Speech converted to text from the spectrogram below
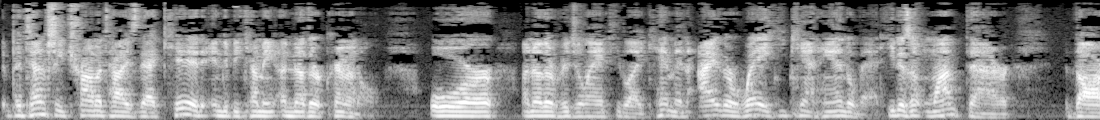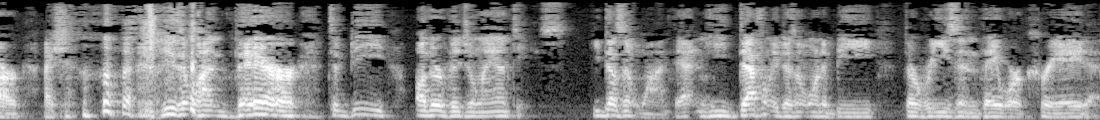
potentially traumatized that kid into becoming another criminal or another vigilante like him. And either way, he can't handle that. He doesn't want there, there, I should, he doesn't want there to be other vigilantes. He doesn't want that. And he definitely doesn't want to be the reason they were created.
